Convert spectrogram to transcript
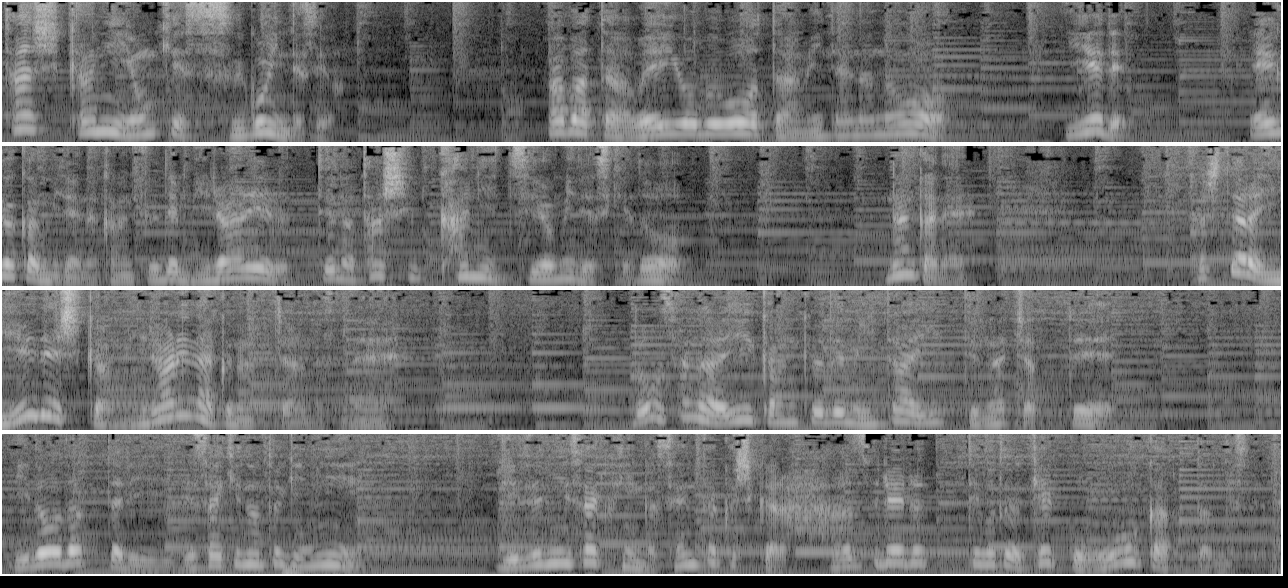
確かに 4K すごいんですよ。アバター、ウェイ・オブ・ウォーターみたいなのを家で映画館みたいな環境で見られるっていうのは確かに強みですけどなんかねそしたら家でしか見られなくなっちゃうんですね。どうせならいい環境で見たいってなっちゃって移動だったり出先の時にディズニー作品が選択肢から外れるってことが結構多かったんですよね。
